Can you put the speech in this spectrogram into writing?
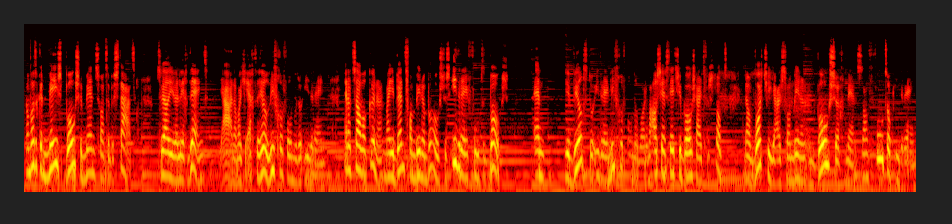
Dan word ik het meest boze mens wat er bestaat. Terwijl je wellicht denkt, ja, dan word je echt heel lief gevonden door iedereen. En dat zou wel kunnen, maar je bent van binnen boos. Dus iedereen voelt het boos. En je wilt door iedereen lief gevonden worden. Maar als jij steeds je boosheid verstopt, dan word je juist van binnen een bozig mens. Dan voelt ook iedereen.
